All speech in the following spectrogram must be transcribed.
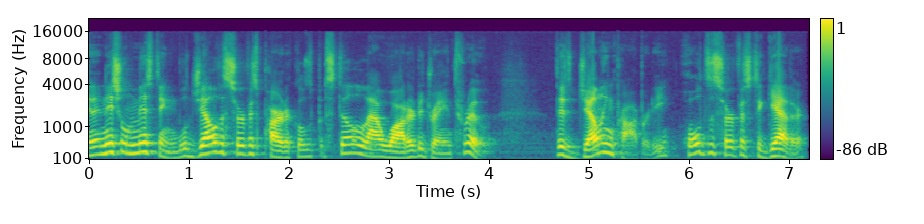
an initial misting will gel the surface particles but still allow water to drain through. This gelling property holds the surface together,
